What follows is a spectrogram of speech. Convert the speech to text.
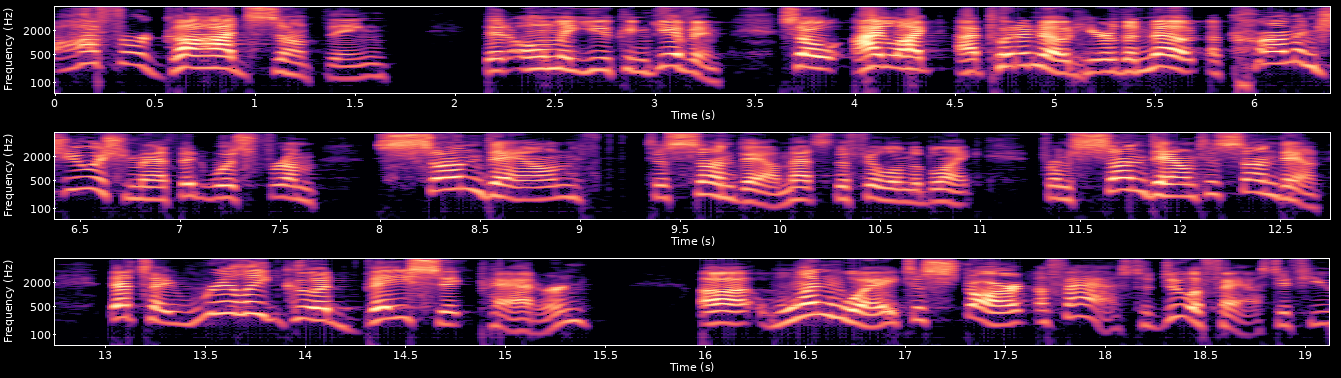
offer God something that only you can give him. So I like I put a note here. The note, a common Jewish method was from sundown to sundown. That's the fill in the blank. From sundown to sundown. That's a really good basic pattern uh, one way to start a fast, to do a fast. If you,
